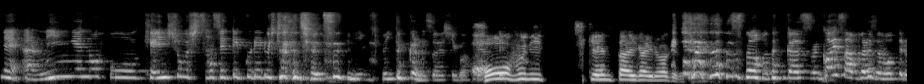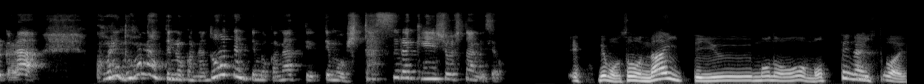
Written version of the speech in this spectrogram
ね、あの人間の方を検証させてくれる人たちは常にいたから、そういう仕事。豊富に知見体がいるわけです、そう、だからすごいサンプルス持ってるから、これどうなってるのかな、どうなってるのかなって言っても、ひたすら検証したんですよ。え、でも、そのないっていうものを持ってない人は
